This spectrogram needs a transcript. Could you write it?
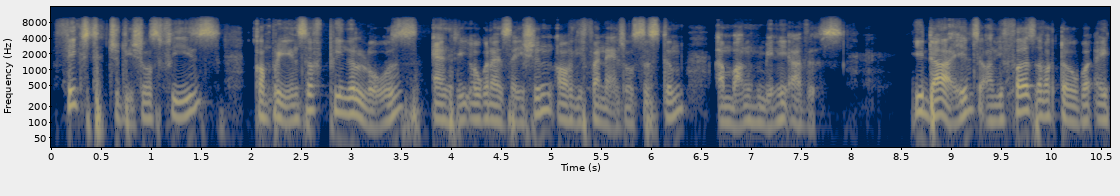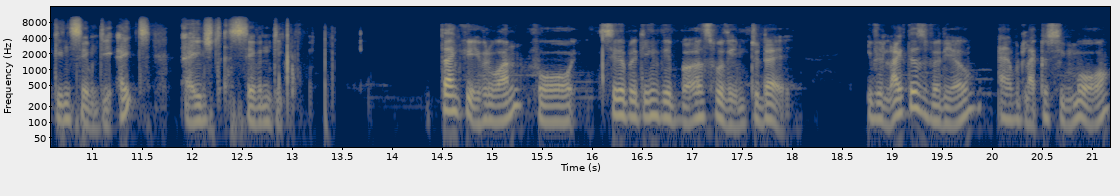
fixed judicial fees, comprehensive penal laws, and reorganization of the financial system, among many others. He died on the 1st of October 1878, aged 70. Thank you everyone for celebrating the births with him today. If you like this video and would like to see more,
